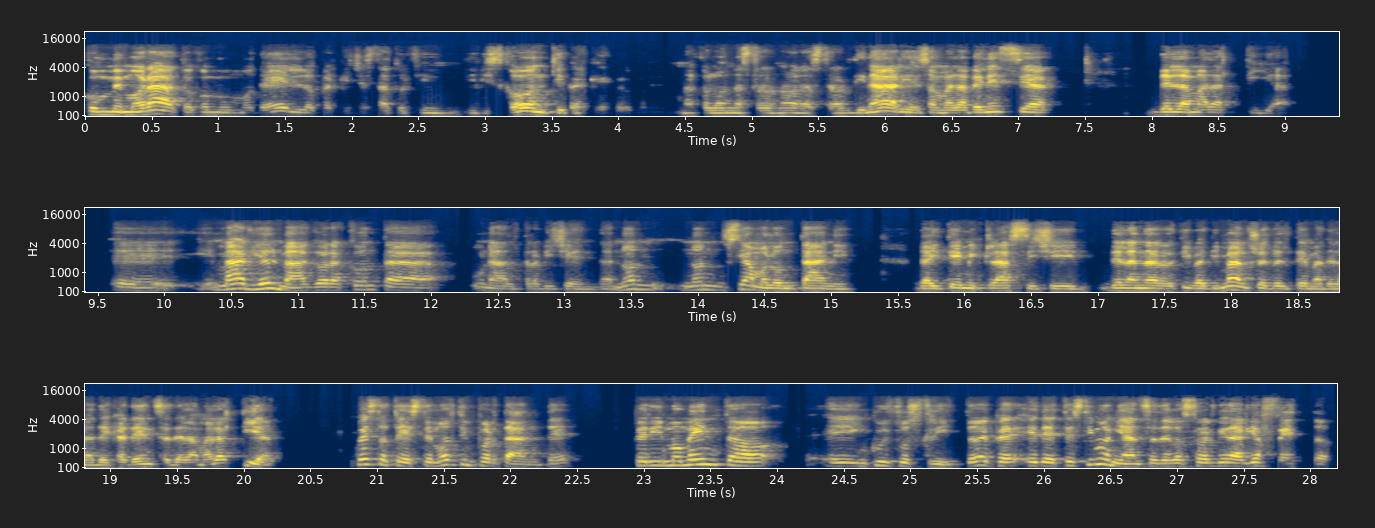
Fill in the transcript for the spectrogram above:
commemorato come un modello perché c'è stato il film di Visconti, perché una colonna sonora straordinaria, insomma la Venezia della malattia. Eh, Mario il Mago racconta un'altra vicenda. Non, non, siamo lontani dai temi classici della narrativa di Mann, cioè del tema della decadenza e della malattia. Questo testo è molto importante per il momento in cui fu scritto ed è testimonianza dello straordinario affetto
